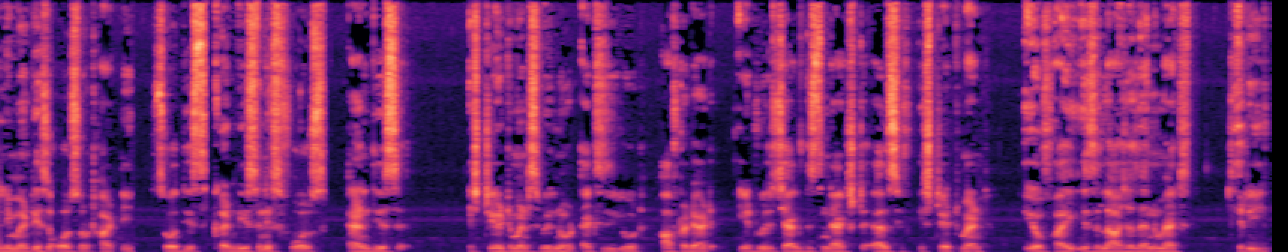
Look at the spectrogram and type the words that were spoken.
element is also 30 so this condition is false. And this statements will not execute. After that it will check this next else if statement. A of i is larger than max 3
